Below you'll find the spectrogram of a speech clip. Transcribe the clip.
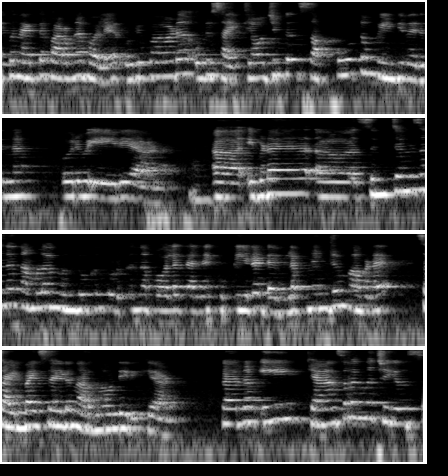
ഇപ്പൊ നേരത്തെ പറഞ്ഞ പോലെ ഒരുപാട് ഒരു സൈക്കോളജിക്കൽ സപ്പോർട്ടും വേണ്ടി വരുന്ന ഒരു ഏരിയ ആണ്. ഇവിടെ സിംറ്റംസിന് നമ്മൾ മുൻതൂക്കം കൊടുക്കുന്ന പോലെ തന്നെ കുട്ടിയുടെ ഡെവലപ്മെന്റും അവിടെ സൈഡ് ബൈ സൈഡ് നടന്നുകൊണ്ടിരിക്കുകയാണ് കാരണം ഈ ക്യാൻസർ എന്ന ചികിത്സ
